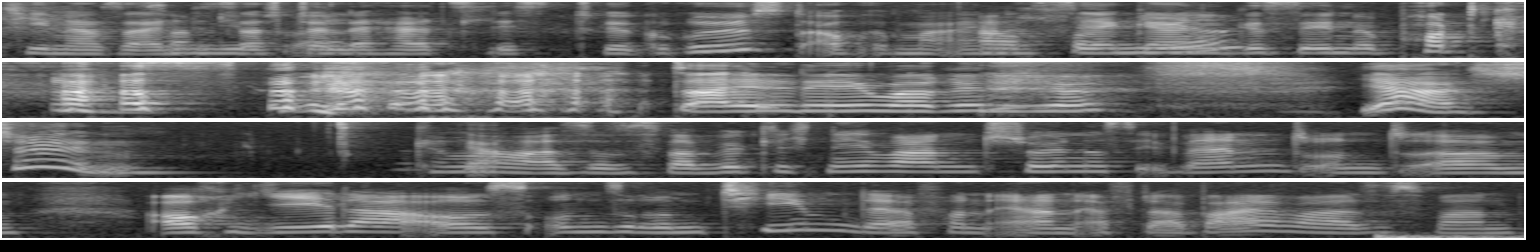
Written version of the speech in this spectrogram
Tina sei an dieser die Stelle herzlichst gegrüßt, auch immer eine Auch sehr gern gesehene Podcast-Teilnehmerin hier. Ja, schön. Genau, Ja. also es war wirklich, nee, war ein schönes Event und ähm, auch jeder aus unserem Team, der von RNF dabei war, also es waren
